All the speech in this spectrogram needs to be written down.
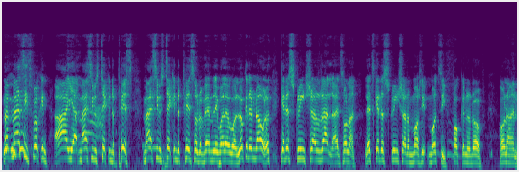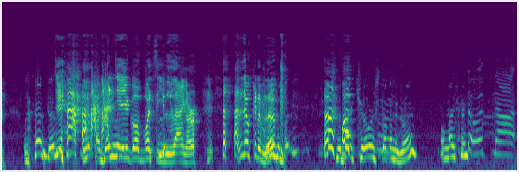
Ma- Massey's fucking ah yeah. Massey was taking the piss. Massey was taking the piss out of Emily while ago. Look at him now. Look, get a screenshot of that, lads. Hold on. Let's get a screenshot of Mutzy, Mutzy fucking it up. Hold on. I didn't. I there you go, Mutzy, you langer. look at him. Look, Look. The, Huh? the back trailer stuck on the ground on my screen. No, it's not.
